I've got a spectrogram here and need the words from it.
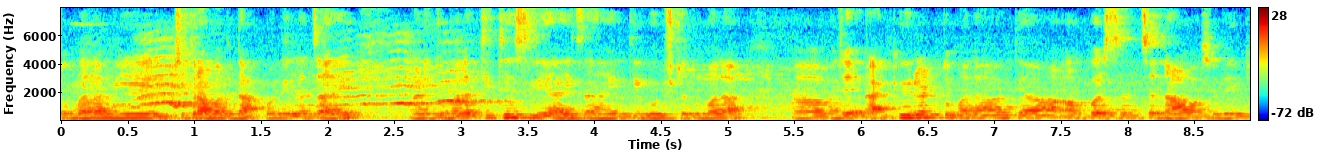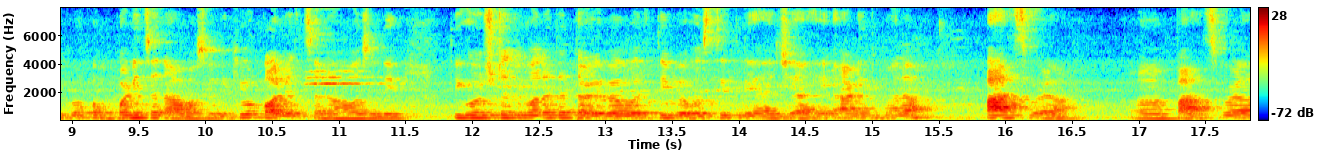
तुम्हाला मी चित्रामध्ये दाखवलेलाच आहे. आणि तुम्हाला तिथेच लिहायचं आहे ती गोष्ट तुम्हाला म्हणजे ॲक्युरेट तुम्हाला त्या पर्सनचं नाव असू दे किंवा कंपनीचं नाव असू दे किंवा कॉलेजचं नाव असू दे ती गोष्ट तुम्हाला त्या तळव्यावरती व्यवस्थित लिहायची आहे. आणि तुम्हाला पाच वेळा पाच वेळा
